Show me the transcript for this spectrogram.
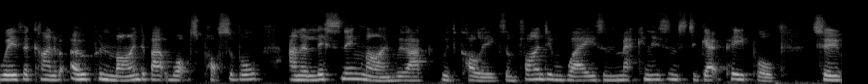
with a kind of open mind about what's possible and a listening mind with our with colleagues and finding ways and mechanisms to get people to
